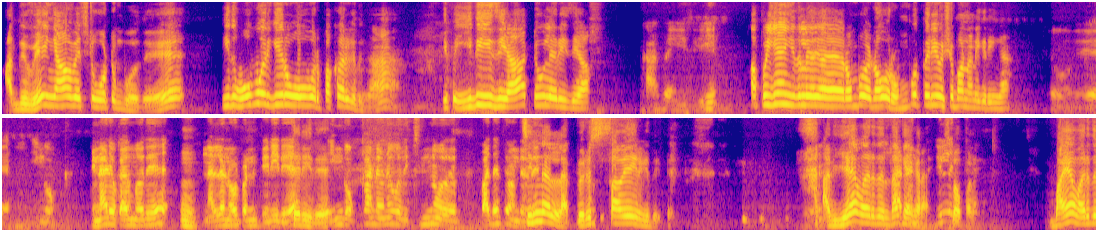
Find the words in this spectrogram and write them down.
அதுவே ஞாபகம் வச்சுட்டு ஓட்டும் போது இது ஒவ்வொரு கீரும் ஒவ்வொரு பக்கம் இருக்குதுங்க. இப்ப இது ஈஸியா டூ வீலர் ஈஸியா easy. அப்ப ஏன் இதுல ரொம்ப ரொம்ப பெரிய விஷயமா நினைக்கிறீங்க? ஒரு இங்க உக்க- பின்னாடி உட்காரும்போது ம். நல்லா நோட் பண்ணி தெரியுது. தெரியுது. இங்க உட்கார்ந்தவொடனே ஒரு சின்ன ஒரு பதத்தை வந்து சின்ன இல்ல பெருசாவே இருக்குது. அது ஏன் வருதுன்னு தான் கேக்குறேன். ஸ்லோ பண்ணுங்க. பயம் வருது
